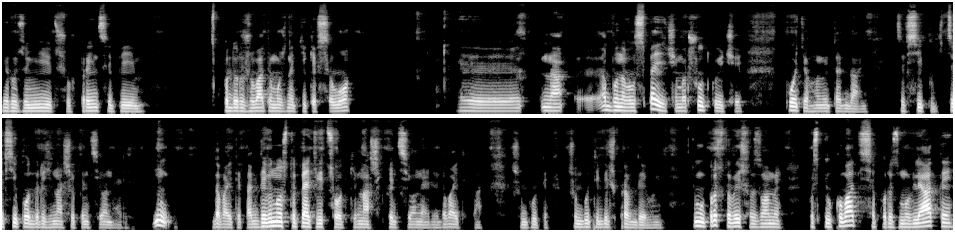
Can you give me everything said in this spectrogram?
і розуміють, що в принципі подорожувати можна тільки в село на, або на велосипеді, чи маршруткою, чи потягом і так далі. Це всі, це всі подорожі наших пенсіонерів. Ну, давайте так, 95% наших пенсіонерів, давайте так, щоб бути, щоб бути більш правдивою. Тому просто вийшов з вами поспілкуватися, порозмовляти.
